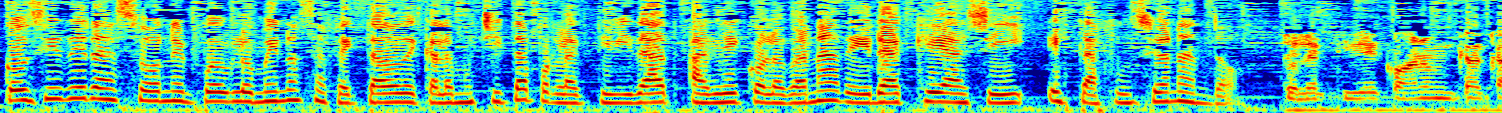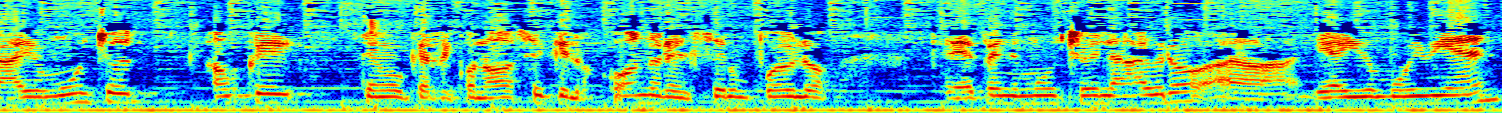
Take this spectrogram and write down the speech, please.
Considera son el pueblo menos afectado de Calamuchita por la actividad agrícola-ganadera que allí está funcionando. La actividad económica caído mucho, aunque tengo que reconocer que los cóndores, el ser un pueblo que depende mucho del agro, ah, le ha ido muy bien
